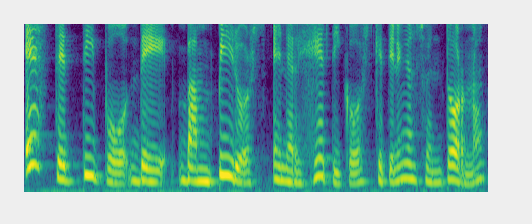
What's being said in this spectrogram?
este tipo de vampiros energéticos que tienen en su entorno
